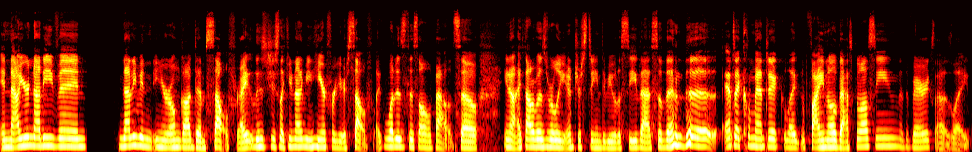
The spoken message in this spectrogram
and now you're not even not even in your own goddamn self, right? It's just like you're not even here for yourself. Like, what is this all about? So, you know, I thought it was really interesting to be able to see that. So then the anticlimactic, like, final basketball scene at the barracks, I was like,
